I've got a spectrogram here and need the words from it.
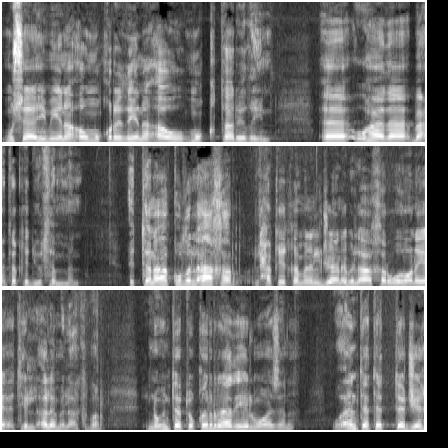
مساهمين أو مقرضين أو مقترضين. آه، وهذا بعتقد يثمن. التناقض الآخر الحقيقة من الجانب الآخر وهنا يأتي الألم الأكبر إنه أنت تقر هذه الموازنة. وأنت تتجه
